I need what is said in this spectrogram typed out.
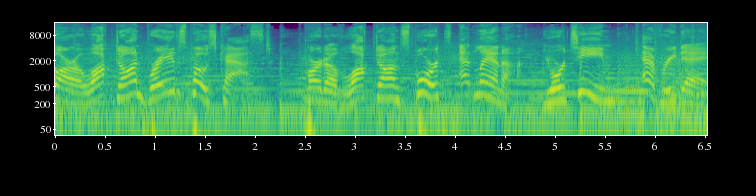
are a Locked On Braves postcast, part of Locked On Sports Atlanta, your team every day.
